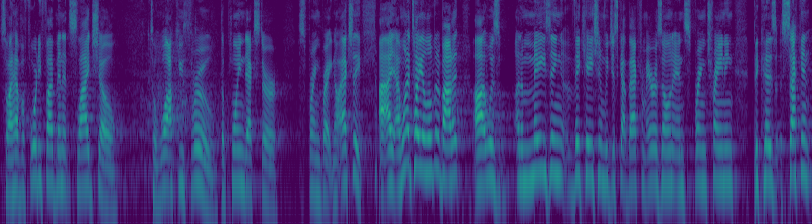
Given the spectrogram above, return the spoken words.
So I have a 45 minute slideshow to walk you through the Poindexter spring break. Now, actually, I, I want to tell you a little bit about it. Uh, it was an amazing vacation. We just got back from Arizona in spring training because, second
